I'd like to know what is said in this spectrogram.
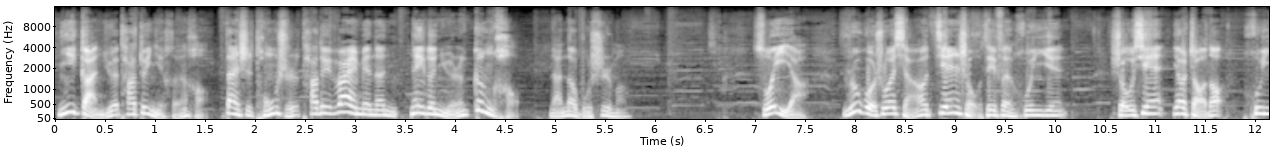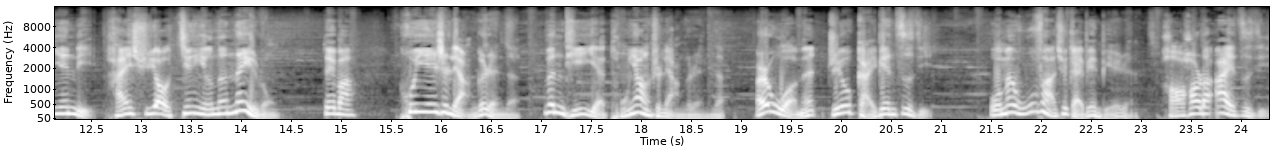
你感觉他对你很好，但是同时他对外面的那个女人更好，难道不是吗？所以啊，如果说想要坚守这份婚姻，首先要找到婚姻里还需要经营的内容，对吧？婚姻是两个人的，问题也同样是两个人的，而我们只有改变自己，我们无法去改变别人。好好的爱自己，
